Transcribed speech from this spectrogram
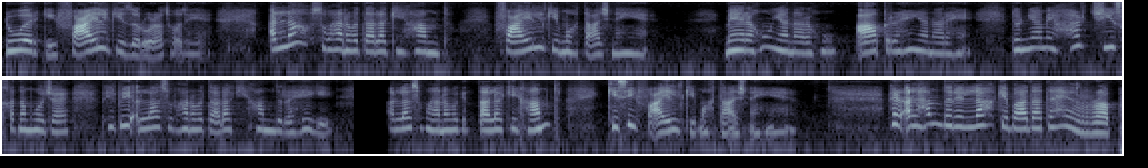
ڈوئر کی، فائل کی ضرورت ہوتی ہے۔ اللہ سبحانہ و تعالیٰ کی حمد فائل کی محتاج نہیں ہے۔ میں رہوں یا نہ رہوں، آپ رہیں یا نہ رہیں، دنیا میں ہر چیز ختم ہو جائے، پھر بھی اللہ سبحانہ و تعالیٰ کی حمد رہے گی۔ اللہ سبحانہ و تعالیٰ کی حمد کسی فائل کی محتاج نہیں ہے۔ پھر الحمد کے بعد آتا ہے رب۔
